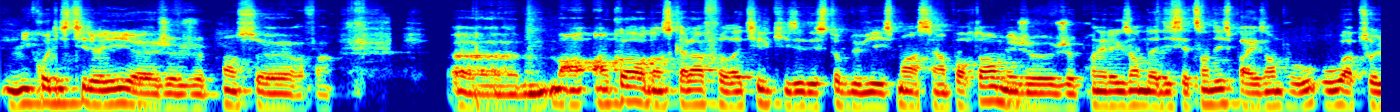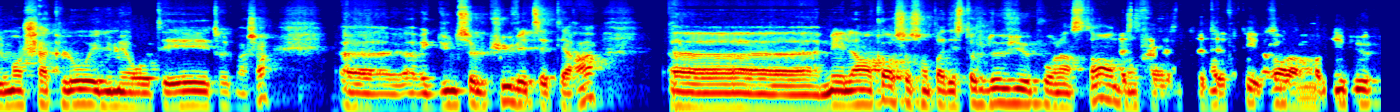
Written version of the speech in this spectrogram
une micro-distillerie, je, je, pense, enfin, euh, encore, dans ce cas-là, faudrait-il qu'ils aient des stocks de vieillissement assez importants, mais je, prenais l'exemple d'A 1710 par exemple, où, absolument chaque lot est numéroté, truc machin, euh, avec d'une seule cuve, etc. Euh, mais là encore, ce ne sont pas des stocks de vieux pour l'instant, donc vieux.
